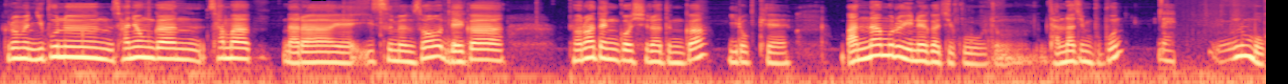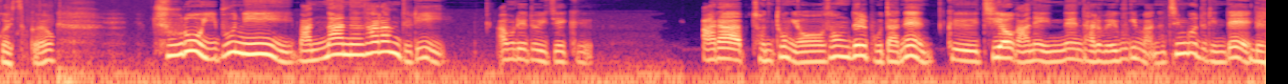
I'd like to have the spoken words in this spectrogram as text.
그러면 이분은 4년간 사막 나라에 있으면서 네. 내가 변화된 것이라든가 이렇게 만남으로 인해 가지고 좀 달라진 부분? 네. 는 뭐가 있을까요? 주로 이분이 만나는 사람들이 아무래도 이제 그 아랍 전통 여성들보다는 그 지역 안에 있는 다른 외국인 많은 친구들인데 네.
